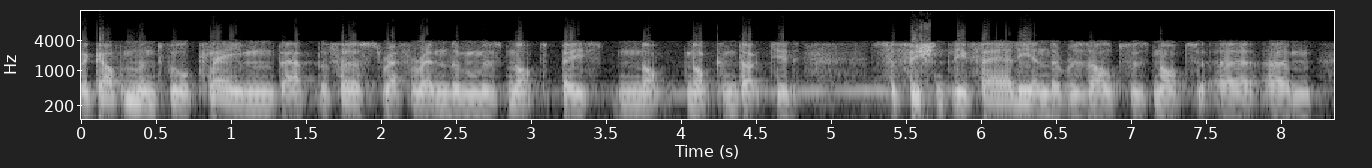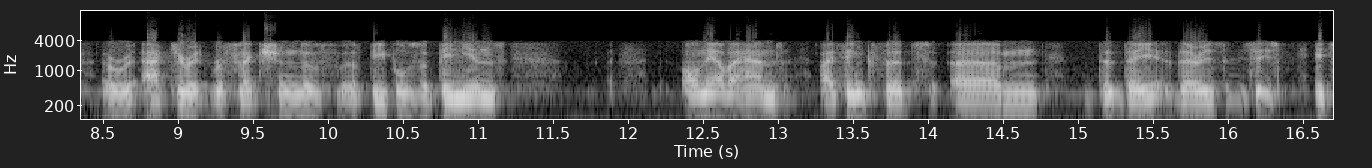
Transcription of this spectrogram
the government will claim that the first referendum was not based, not, not conducted sufficiently fairly, and the result was not uh, um, an accurate reflection of, of, people's opinions. On the other hand, I think that, um, that they, there is it's, it's,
